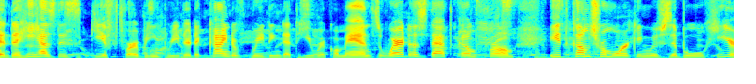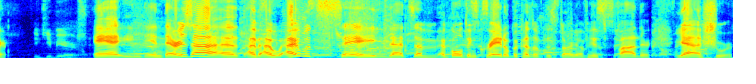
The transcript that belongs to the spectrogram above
and uh, he has this gift for being breeder. The kind of breeding that he recommends. Where does that come from? It comes from working with Zebu here. And, and there is a, I, I, I would say that's a, a, golden cradle because of the story of his father. Yeah, sure.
